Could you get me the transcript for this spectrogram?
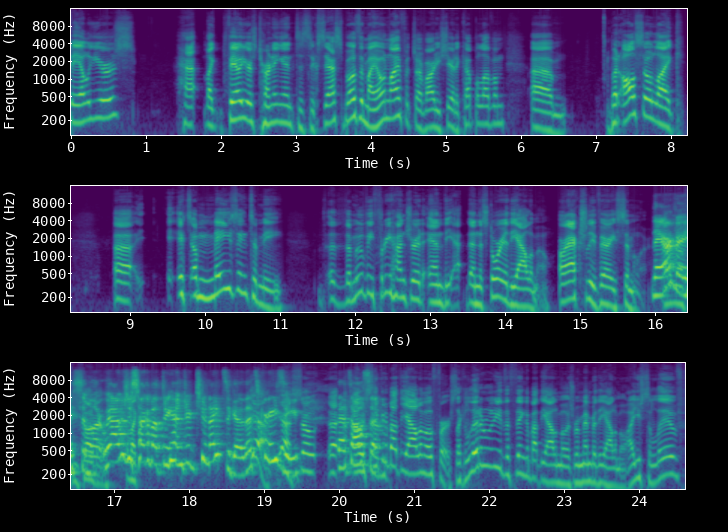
failures, ha- like failures turning into success, both in my own life, which I've already shared a couple of them, um, but also like, uh, it's amazing to me. The, the movie 300 and the and the story of the Alamo are actually very similar. they are very if you thought similar. Well, I was just Like- talking about 300 two nights ago. That's yeah, crazy. Yeah. So uh, That's I was awesome. thinking about the Alamo first. Like literally, the thing about the Alamo is remember the Alamo. I used to live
